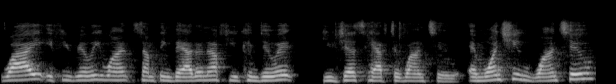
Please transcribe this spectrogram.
why, if you really want something bad enough, you can do it. You just have to want to. And once you want to,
